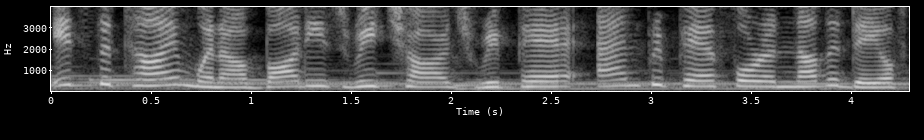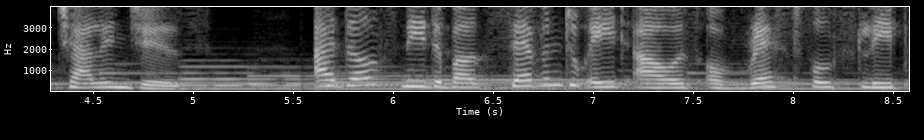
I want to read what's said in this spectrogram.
It's the time when our bodies recharge, repair, and prepare for another day of challenges. Adults need about 7 to 8 hours of restful sleep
